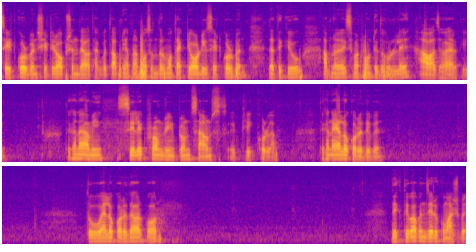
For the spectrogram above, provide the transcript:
সেট করবেন, সেটির অপশন দেওয়া থাকবে। তো আপনি আপনার পছন্দের মতো একটি অডিও সেট করবেন, যাতে কেউ আপনার স্মার্টফোনটি ধরলে আওয়াজ হয় আর কি। তো এখানে আমি select from ringtone sounds click করলাম। তো এখানে অ্যালো করে দেবেন। তো অ্যালো করে দেওয়ার পর দেখতে পাবেন যে এরকম আসবে।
